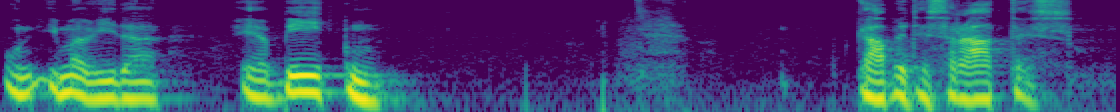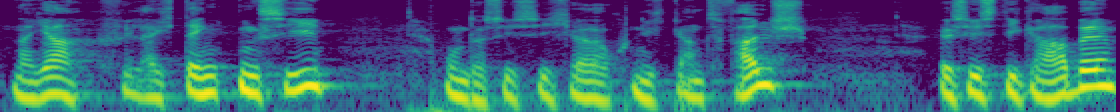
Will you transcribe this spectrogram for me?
und immer wieder erbeten. Gabe des Rates. Naja, vielleicht denken Sie, und das ist sicher auch nicht ganz falsch, es ist die Gabe,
